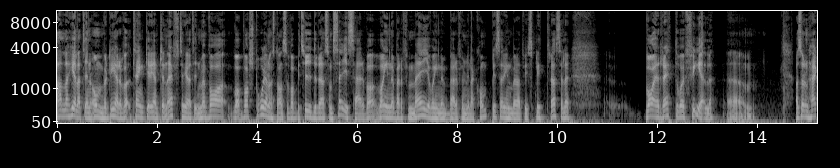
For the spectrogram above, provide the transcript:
Alla hela tiden omvärderar, tänker egentligen efter hela tiden. Men vad, vad, var står jag någonstans och vad betyder det som sägs här? Vad, vad innebär det för mig och vad innebär det för mina kompisar? Innebär det att vi splittras? Eller vad är rätt och vad är fel? Um, alltså den här,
